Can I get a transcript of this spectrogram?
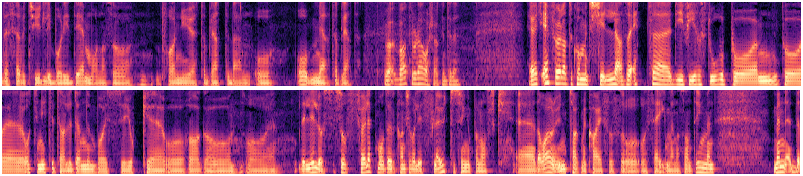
Det ser vi tydelig både i demoen, altså fra nye etablerte band, og, og mer etablerte. Hva, hva, tror du er årsaken til det? Jeg, vet, jeg føler at det kom et skille. altså Etter de fire store på, på 80-90-tallet, DumDum Boys, Jokke og Raga og, og The Lillos, så føler jeg på en måte at det kanskje var litt flaut å synge på norsk. Eh, det var jo unntak med Kaizers og, og Seigmen og sånne ting. men Men det,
